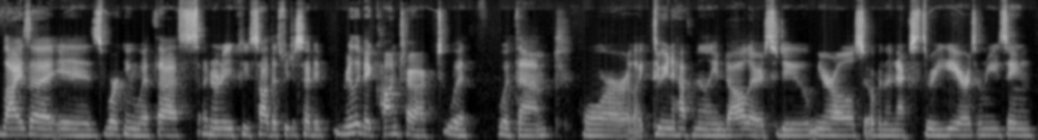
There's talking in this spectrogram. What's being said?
Liza is working with us. I don't know if you saw this. We just had a really big contract with with them for like three and a half million dollars to do murals over the next three years. And we're using,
